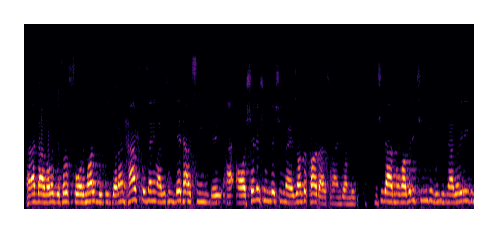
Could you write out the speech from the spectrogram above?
فقط در واقع به طور فرمال وجود دارن حرف بزنیم ازشون بترسیم عاشقشون بشیم و هزار کار براشون انجام بدیم. میشه در مقابل چیزی که وجود نداره یک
